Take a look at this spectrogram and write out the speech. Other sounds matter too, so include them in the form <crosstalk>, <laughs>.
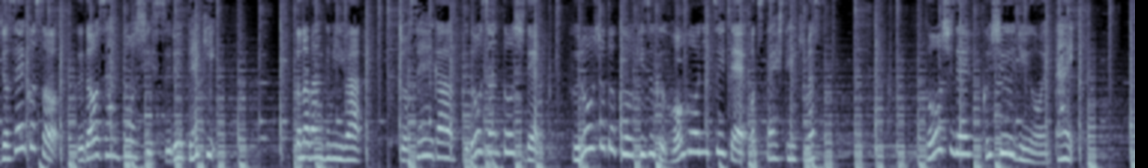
女性こそ不動産投資するべき。この番組は女性が不動産投資で不労所得を築く方法についてお伝えしていきます。投資で副収入を得たい。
